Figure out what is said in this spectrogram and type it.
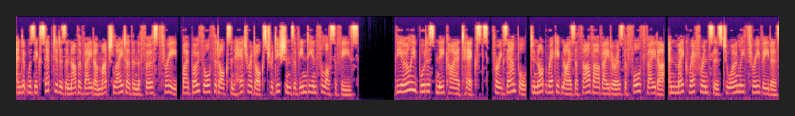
and it was accepted as another Veda much later than the first three, by both orthodox and heterodox traditions of Indian philosophies. The early Buddhist Nikaya texts, for example, do not recognize Atharvaveda as the fourth Veda, and make references to only three Vedas.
